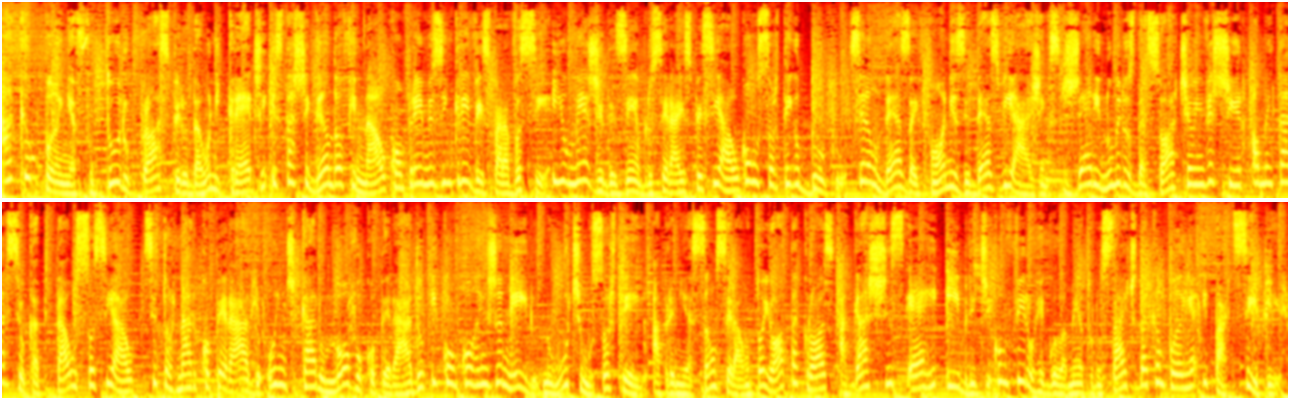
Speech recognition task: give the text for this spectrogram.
A campanha Futuro Próspero da Unicred está chegando ao final com prêmios incríveis para você. E o mês de dezembro será especial com um sorteio duplo. Serão 10 iPhones e 10 viagens. Gere números da sorte ao investir, aumentar seu capital social, se tornar cooperado ou indicar um novo cooperado e concorra em janeiro, no último sorteio. A premiação será um Toyota Cross HXR Hybrid. Confira o regulamento no site da campanha e participe.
